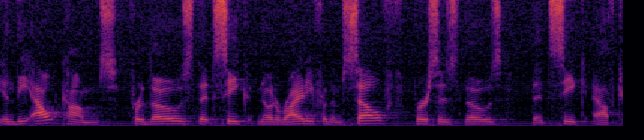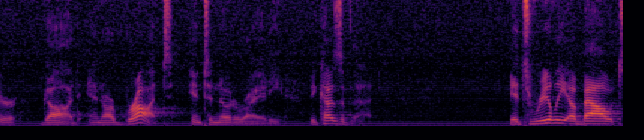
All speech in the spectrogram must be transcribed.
in the outcomes for those that seek notoriety for themselves versus those that seek after God and are brought into notoriety because of that. It's really about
